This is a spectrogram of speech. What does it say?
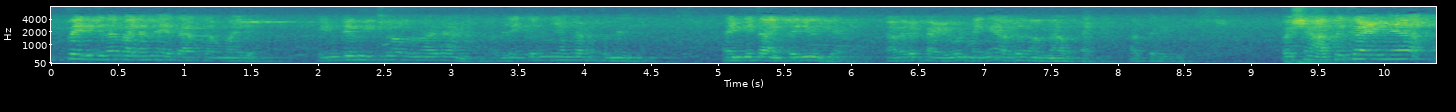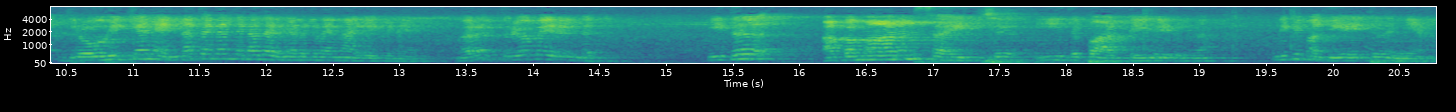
ഇപ്പൊ ഇരിക്കുന്ന പല നേതാക്കന്മാരും എന്റെ വീട്ടിൽ വന്നവരാണ് അതിലേക്കൊന്നും ഞാൻ കിടക്കുന്നില്ല. എനിക്ക് താല്പര്യമില്ല അവരെ കഴിവുണ്ടെങ്കിൽ അവർ നന്നാവട്ടെ. അത്രയും പക്ഷെ അത് കഴിഞ്ഞ് ദ്രോഹിക്കാൻ എന്നെ തന്നെ എന്തിനാ തിരഞ്ഞെടുക്കണമെന്ന് ആലോചിക്കണേ? വേറെ എത്രയോ പേരുണ്ട്. ഇത് അപമാനം സഹിച്ച് ഈ ഇത് പാർട്ടിയിലിരുന്ന എനിക്ക് മതിയായിട്ട് തന്നെയാണ്.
